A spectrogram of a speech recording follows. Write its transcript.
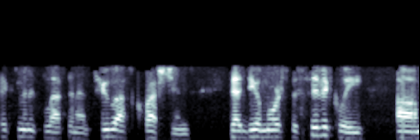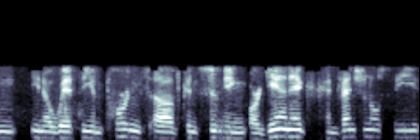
six minutes left, and I have two last questions that deal more specifically, um, you know, with the importance of consuming organic, conventional seed,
